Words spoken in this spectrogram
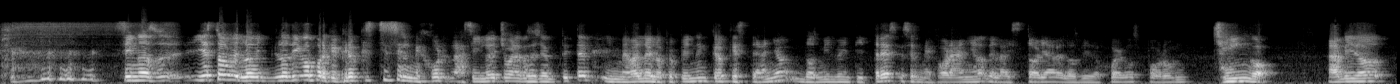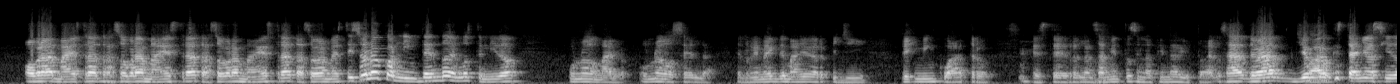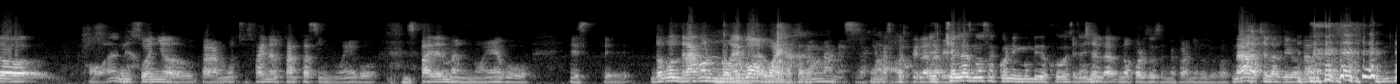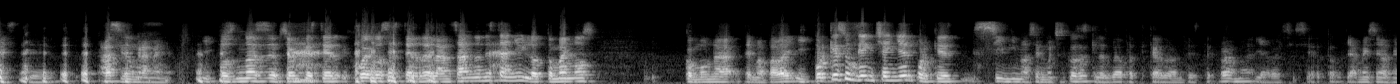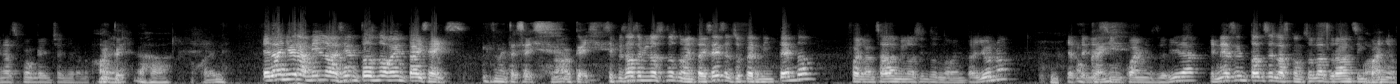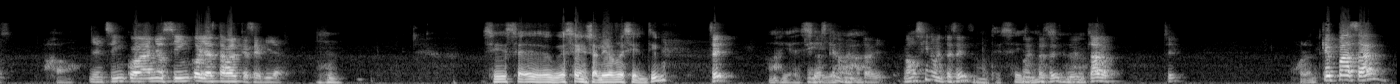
Si nos, y esto lo, lo digo porque creo que este es el mejor, así lo he hecho varias veces en Twitter y me vale lo que opinen, creo que este año, 2023, es el mejor año de la historia de los videojuegos por un chingo. Ha habido obra maestra tras obra maestra, tras obra maestra, tras obra maestra. Y solo con Nintendo hemos tenido un nuevo Mario, un nuevo Zelda, el remake de Mario RPG, Pikmin 4, este, relanzamientos en la tienda virtual. O sea, de verdad, yo Wow. creo que este año ha sido Un sueño para muchos. Final Fantasy nuevo, Spider-Man nuevo, este, Double Dragon Double nuevo, Dragon, güey. No mames, o sea, ¿qué Wow. más puedes pedirle a la El vida? Chelas no sacó ningún videojuego este El año. Chelas, no por eso es el mejor año de los videojuegos. Nada, Chelas, digo nada. Este, ha sido un gran año. Y pues no es excepción que este juego se esté relanzando en este año y lo tomemos como un tema para hoy. ¿Y por qué es un game changer? Porque sí vino a hacer muchas cosas que les voy a platicar durante este programa y a ver si es cierto. Ya me dicen al final si fue un game changer o no. Ok. Ajá. Órale. El año era 1996. 96. ¿no? Ok. Si pensamos en 1996, el Super Nintendo fue lanzado en 1991. Ya tenía Ok. 5 años de vida. En ese entonces las consolas duraban 5 Wow. años. Ajá. Y en 5 años, 5 ya estaba el que seguía. Sí, ese, ese salió Resident Evil. ¿Sí? Ah, ya Sí, decía. es que yo, 90 ajá. y- No, sí, 96. 96. ¿no? 96, Sí, ajá. claro. Sí. ¿Qué pasa?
